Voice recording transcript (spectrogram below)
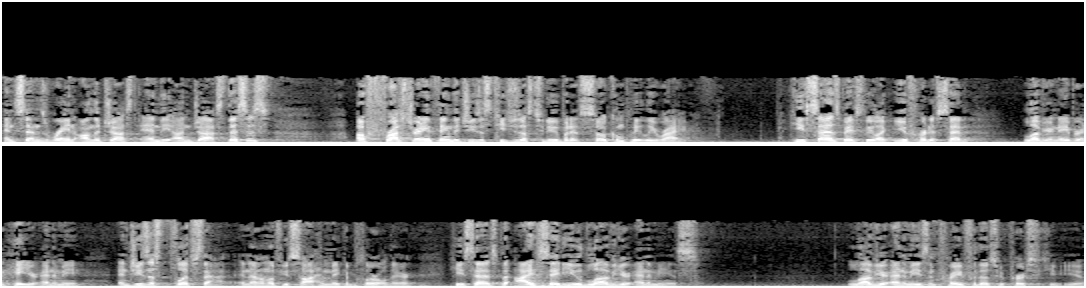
and sends rain on the just and the unjust. This is a frustrating thing that Jesus teaches us to do, but it's so completely right. He says basically, like, you've heard it said, love your neighbor and hate your enemy. And Jesus flips that, and I don't know if you saw him make a plural there. He says, But I say to you, love your enemies. Love your enemies and pray for those who persecute you.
